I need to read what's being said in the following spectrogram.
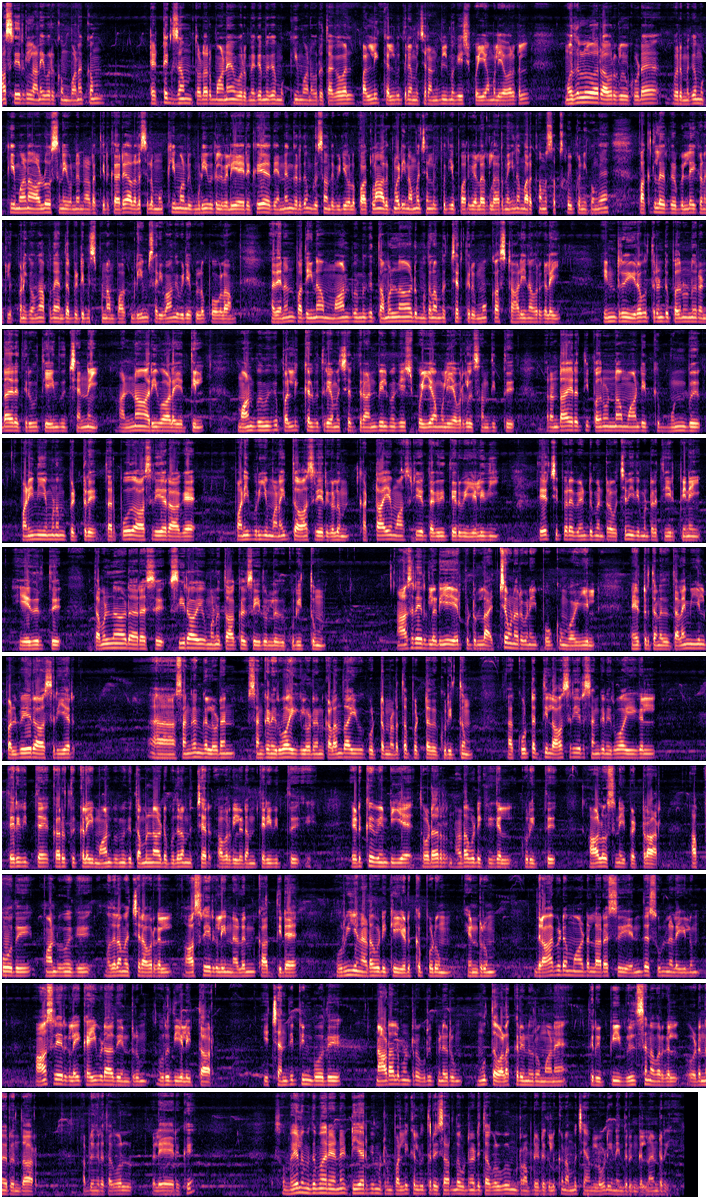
ஆசிரியர்கள் அனைவருக்கும் வணக்கம். டெட் எக்ஸாம் தொடர்பான ஒரு மிக மிக முக்கியமான ஒரு தகவல் பள்ளி கல்வித்துறை அமைச்சர் அன்பில் மகேஷ் பொய்யாமொழி அவர்கள் முதல்வர் அவர்கள் கூட ஒரு மிக முக்கியமான ஆலோசனை ஒன்று நடத்தியிருக்காரு. அதில் சில முக்கியமான முடிவுகள் வெளியே இருக்குது அது என்னங்கிறது முழுசாக அந்த வீடியோவில் பார்க்கலாம். அதுக்கு முன்னாடி நம்ம சேனலுக்கு புதிய பார்வையாளர்களாக இருந்தீங்கன்னா மறக்காமல் சப்ஸ்கிரைப் பண்ணிக்கோங்க. பக்கத்தில் இருக்கிற பில்லைக்கான கிளிக் பண்ணிக்கோங்க. அப்போ தான் எந்த பிரிட்டி மிஸ் பண்ணாமல் பார்க்க முடியும். சரி வாங்க வீடியோக்குள்ளே போகலாம். அது என்னென்னு பார்த்தீங்கன்னா மாண்புமிகு தமிழ்நாடு முதலமைச்சர் திரு மு க ஸ்டாலின் அவர்களை இன்று இருபத்தி ரெண்டு பதினொன்று ரெண்டாயிரத்தி இருபத்தி ஐந்து சென்னை அண்ணா அறிவாலயத்தில் மாண்புமிகு பள்ளிக் கல்வித்துறை அமைச்சர் திரு அன்பில் மகேஷ் பொய்யாமொழி அவர்கள் சந்தித்து ரெண்டாயிரத்தி பதினொன்றாம் ஆண்டிற்கு முன்பு பணி நியமனம் பெற்று தற்போது ஆசிரியராக பணிபுரியும் அனைத்து ஆசிரியர்களும் கட்டாயம் ஆசிரியர் தகுதி தேர்வு எழுதி தேர்ச்சி பெற வேண்டுமென்ற உச்சநீதிமன்ற தீர்ப்பினை எதிர்த்து தமிழ்நாடு அரசு சீராய்வு மனு தாக்கல் செய்துள்ளது குறித்தும் ஆசிரியர்களிடையே ஏற்பட்டுள்ள அச்ச உணர்வினை போக்கும் வகையில் நேற்று தனது தலைமையில் பல்வேறு ஆசிரியர் சங்கங்களுடன் சங்க நிர்வாகிகளுடன் கலந்தாய்வு கூட்டம் நடத்தப்பட்டது குறித்தும் அக்கூட்டத்தில் ஆசிரியர் சங்க நிர்வாகிகள் தெரிவித்த கருத்துக்களை மாண்புமிகு தமிழ்நாடு முதலமைச்சர் அவர்களிடம் தெரிவித்து எடுக்க வேண்டிய தொடர் நடவடிக்கைகள் குறித்து ஆலோசனை பெற்றார். அப்போது மாண்புமிகு முதலமைச்சர் அவர்கள் ஆசிரியர்களின் நலன் காத்திட உரிய நடவடிக்கை எடுக்கப்படும் என்றும் திராவிட மாடல் அரசு எந்த சூழ்நிலையிலும் ஆசிரியர்களை கைவிடாது என்றும் உறுதியளித்தார். இச்சந்திப்பின் போது நாடாளுமன்ற உறுப்பினரும் மூத்த வழக்கறிஞருமான திரு பி. வில்சன் அவர்கள் உடனிருந்தார் அப்படிங்கிற தகவல் வெளியாயிருக்கு ஸோ மேலும் இது மாதிரியான டிஆர்பி மற்றும் பள்ளிக்கல்வித்துறை சார்ந்த உடனடி தகவல்கள் மற்றும் அப்டேட்டுகளுக்கு நம்ம சேனலோடு இணைந்திருங்கள். நன்றி.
